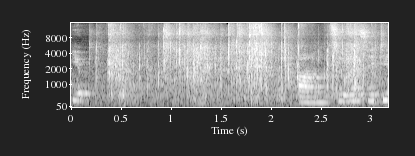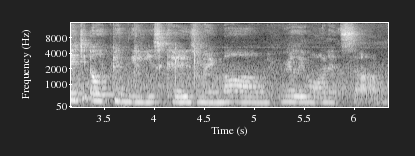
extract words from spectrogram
Yep. Um, so yes, I did open these because my mom really wanted some.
